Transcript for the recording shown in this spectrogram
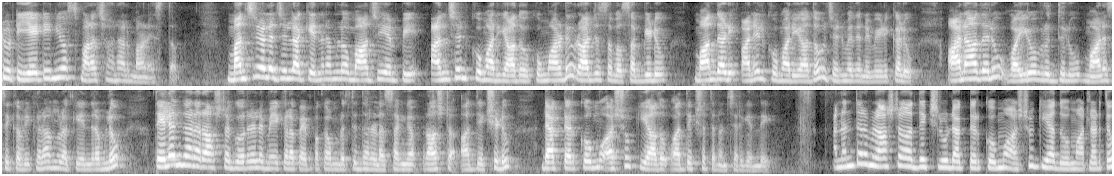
to TAT news. మన ఛానల్ మరణిస్తాం. మంచిర్యాల జిల్లా కేంద్రంలో మాజీ ఎంపీ అంజన్ కుమార్ యాదవ్ కుమారుడు రాజ్యసభ సభ్యుడు మాందాడి అనిల్ కుమార్ యాదవ్ జన్మదిన వేడుకలు. అనాథలు వయోవృద్ధులు మానసిక వికలాంగుల కేంద్రంలో తెలంగాణ రాష్ట్ర గొర్రెల మేకల పెంపకం వృత్తిదారుల సంఘం రాష్ట్ర అధ్యక్షుడు డాక్టర్ కొమ్ము అశోక్ యాదవ్ అధ్యక్షతన జరిగింది. అనంతరం రాష్ట్ర అధ్యక్షులు డాక్టర్ కొమ్ము అశోక్ యాదవ్ మాట్లాడుతూ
